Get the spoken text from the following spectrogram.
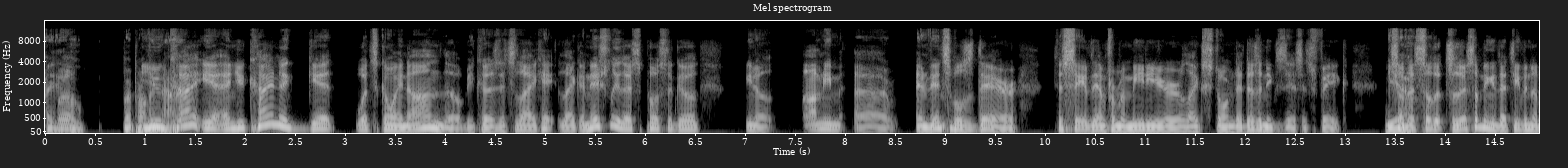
I Well, hope, but probably you not. kind yeah, and you kind of get what's going on though, because it's like, hey, like initially they're supposed to go, you know, Omni uh Invincible's there to save them from a meteor like storm that doesn't exist. It's fake. Yeah. So that so that so there's something that's even a,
